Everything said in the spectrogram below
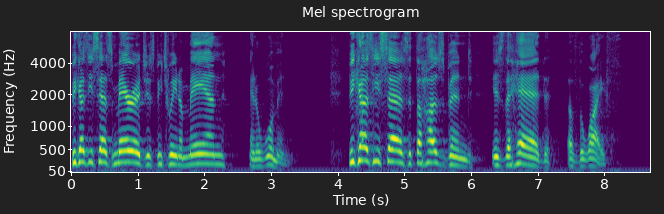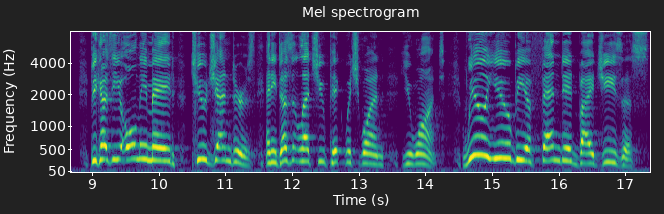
Because he says marriage is between a man and a woman. Because he says that the husband is the head of the wife. Because he only made two genders and he doesn't let you pick which one you want. Will you be offended by Jesus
